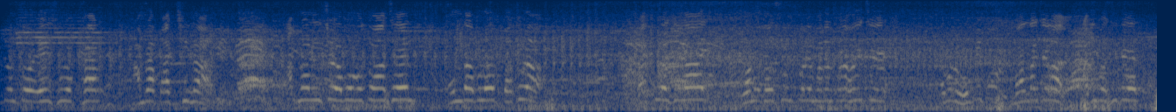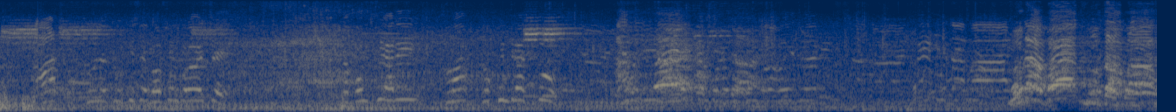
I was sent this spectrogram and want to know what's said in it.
পর্যন্ত এই সুরক্ষা আমরা পাচ্ছি না আপনার নিশ্চয়ই অবগত আছেন হন্ডা ব্লক বাঁকুড়া বাঁকুড়া জেলায় গণধর্ষণ করে মানা করা হয়েছে এবং হবিপুর মালদা জেলার আদিবাসীদের আট দুই হাজার চব্বিশে দর্শন করা হয়েছে বংশিয়ারি ব্লক দক্ষিণ দিনাজপুর মুদাবাদ মুদাবাদ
